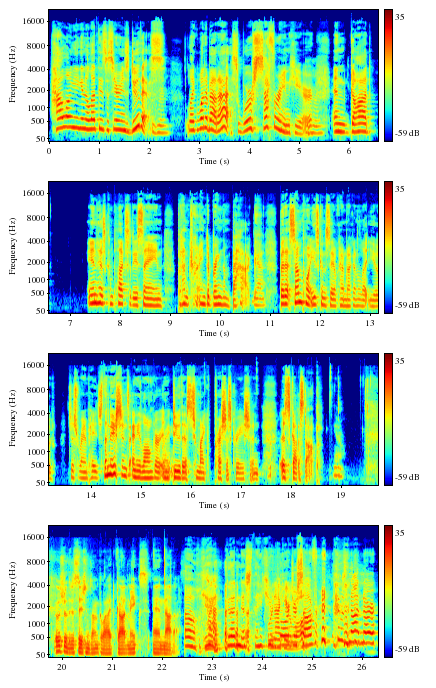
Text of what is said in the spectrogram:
how long are you going to let these Assyrians do this? Mm-hmm. Like, what about us? We're suffering here. And God, in his complexity, saying, but I'm trying to bring them back. Yeah. But at some point, he's going to say, okay, I'm not going to let you just rampage the nations any longer and Right. do this to my precious creation. It's got to stop. yeah. Those are the decisions I'm glad God makes and not us. Oh my goodness. Thank you, We're not Lord. You're capable. sovereign. It was not in our,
